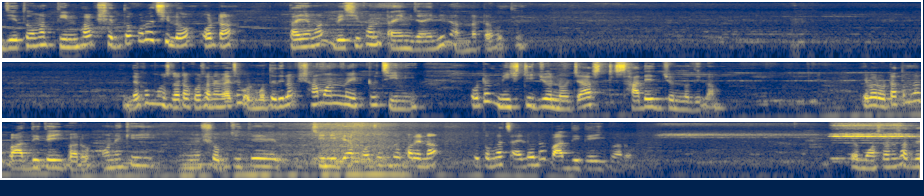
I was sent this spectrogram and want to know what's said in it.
যেহেতু আমার তিন ভাগ সেদ্ধ করা ছিল ওটা, তাই আমার বেশিক্ষণ টাইম যায়নি রান্নাটা হতে। দেখো মশলাটা কষানো গেছে, ওর মধ্যে দিলাম সামান্য একটু চিনি। ওটা মিষ্টির জন্য জাস্ট স্বাদের জন্য দিলাম। এবার ওটা তোমরা বাদ দিতেই পারো। অনেকেই সবজিতে চিনি দেওয়া পছন্দ করে না, তো তোমরা চাইলে ওটা বাদ দিতেই পারো। তো মশলাটার সাথে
